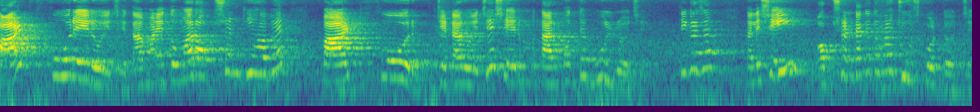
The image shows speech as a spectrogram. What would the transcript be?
পার্ট ফোর এ রয়েছে। তার মানে তোমার অপশন কি হবে? পার্ট ফোর যেটা রয়েছে, সে তার মধ্যে ভুল রয়েছে। ঠিক আছে? তাহলে সেই অপশনটাকে তোমায় চুজ করতে হচ্ছে।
